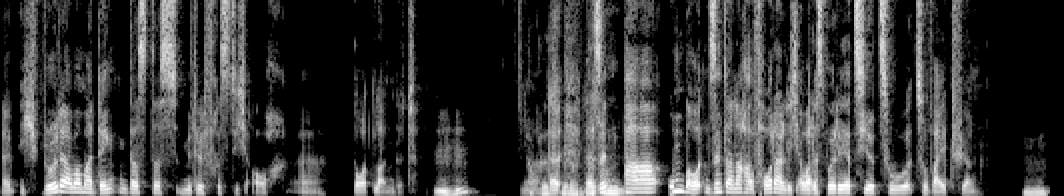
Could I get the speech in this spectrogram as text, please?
Äh, ich würde aber mal denken, dass das mittelfristig auch äh, dort landet. Mhm. Ja, da, da sind ein paar Umbauten sind danach erforderlich, aber das würde jetzt hier zu, zu weit führen. Mhm.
